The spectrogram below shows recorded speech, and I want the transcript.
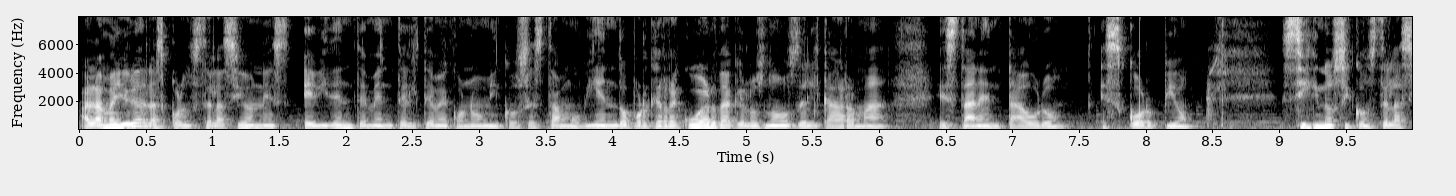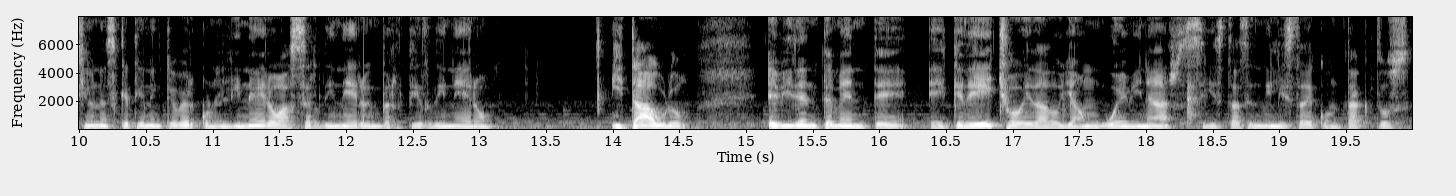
A la mayoría de las constelaciones, evidentemente el tema económico se está moviendo porque recuerda que los nodos del karma están en Tauro, Escorpio, signos y constelaciones que tienen que ver con el dinero, hacer dinero, invertir dinero. Y Tauro evidentemente, eh, que de hecho he dado ya un webinar, si estás en mi lista de contactos,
